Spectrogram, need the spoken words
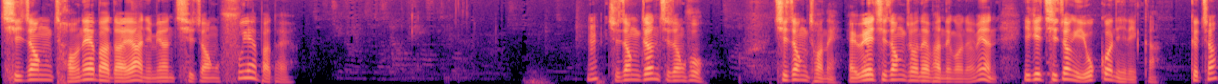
지정 전에 받아야 아니면 지정 후에 받아요? 응? 지정 전, 지정 후. 지정 전에. 예, 왜 지정 전에 받는 거냐면 이게 지정의 요건이니까. 그렇죠?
